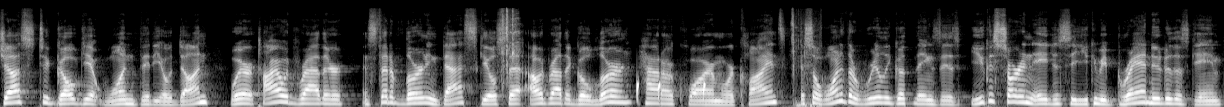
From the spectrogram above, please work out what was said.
just to go get one video done where I would rather, instead of learning that skill set, I would rather go learn how to acquire more clients. And so one of the really good things is you can start an agency, you can be brand new to this game,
